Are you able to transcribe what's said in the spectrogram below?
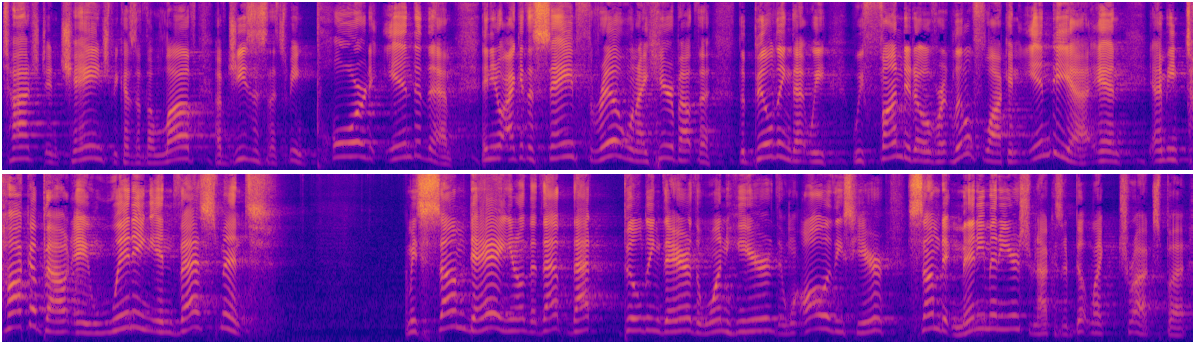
touched and changed because of the love of Jesus that's being poured into them. And you know, I get the same thrill when I hear about the, the building that we, we funded over at Little Flock in India. And I mean, talk about a winning investment. I mean, someday, you know, that, that, that building there, the one here, the, all of these here, someday, many, many years from now, because they're built like trucks, but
